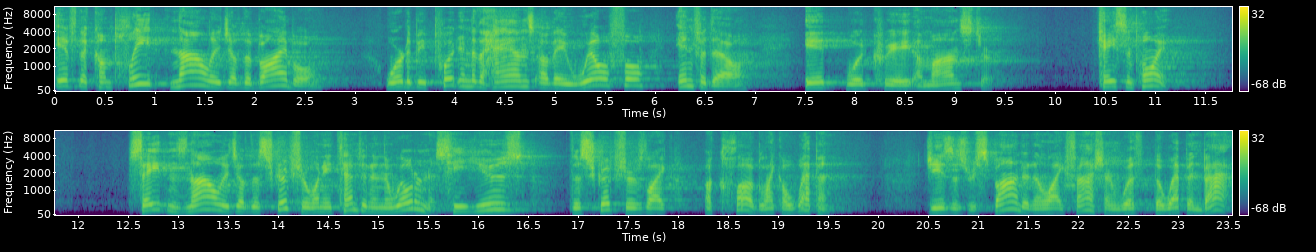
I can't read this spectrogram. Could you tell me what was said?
if the complete knowledge of the Bible were to be put into the hands of a willful infidel, it would create a monster. Case in point, Satan's knowledge of the scripture when he tempted in the wilderness, he used the scriptures like a club, like a weapon. Jesus responded in like fashion with the weapon back.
